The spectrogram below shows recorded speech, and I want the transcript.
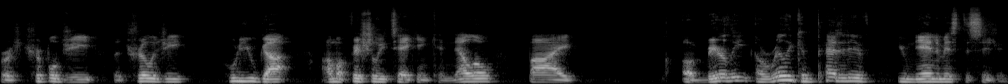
versus Triple G, the trilogy. Who do you got? I'm officially taking Canelo by a really a really competitive, unanimous decision.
